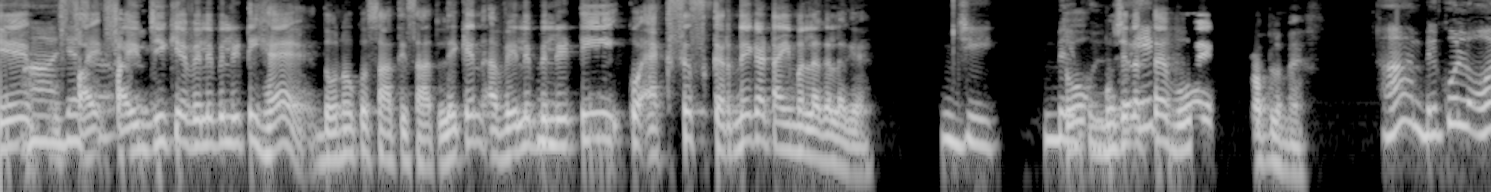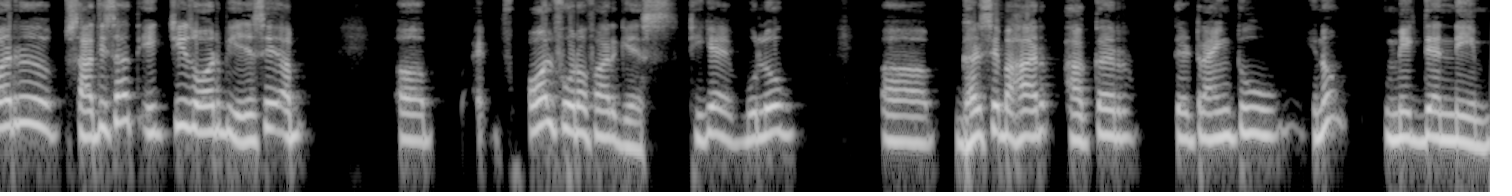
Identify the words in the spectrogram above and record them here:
कि फाइव जी की अवेलेबिलिटी है दोनों को साथ ही साथ लेकिन अवेलेबिलिटी को एक्सेस करने का टाइम अलग अलग है। जी तो मुझे तो लगता है वो एक प्रॉब्लम है। हाँ बिल्कुल और साथ ही साथ एक चीज़ और भी है जैसे अब all four of our guest ठीक है वो लोग घर से बाहर आकर they trying to you know make their name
